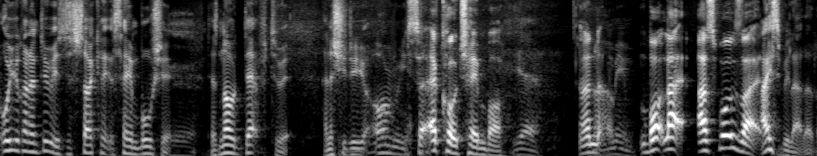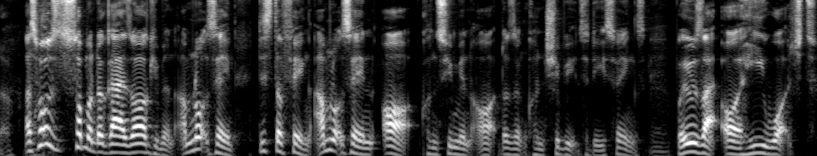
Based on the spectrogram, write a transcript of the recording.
All you're gonna do is just circulate the same bullshit. Yeah. There's no depth to it unless you do your own research. It's research. an echo chamber. Yeah, And know I mean? but like I suppose like I used to be like that though. I suppose some of the guys' argument. I'm not saying this is the thing. I'm not saying art, consuming art, doesn't contribute to these things. Mm. But he was like, oh, he watched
